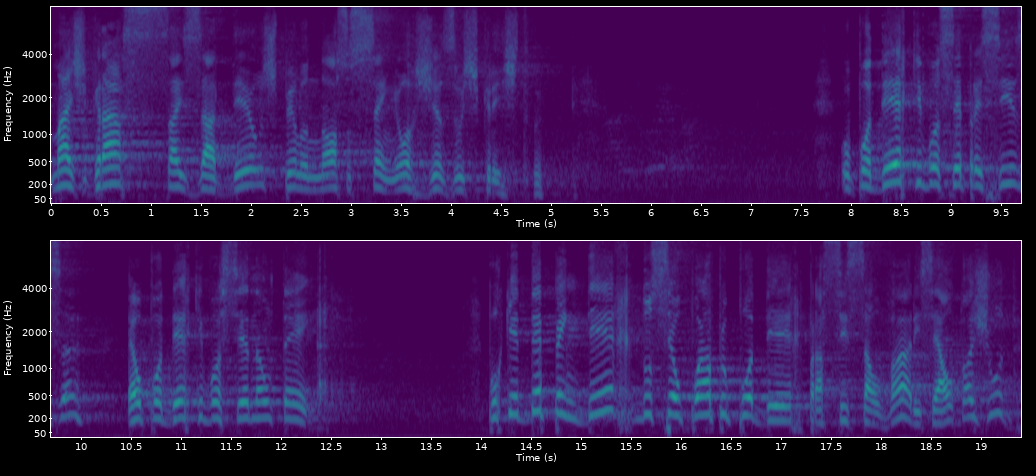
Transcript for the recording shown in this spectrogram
Mas graças a Deus pelo nosso Senhor Jesus Cristo. O poder que você precisa é o poder que você não tem. Porque depender do seu próprio poder para se salvar, isso é autoajuda.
